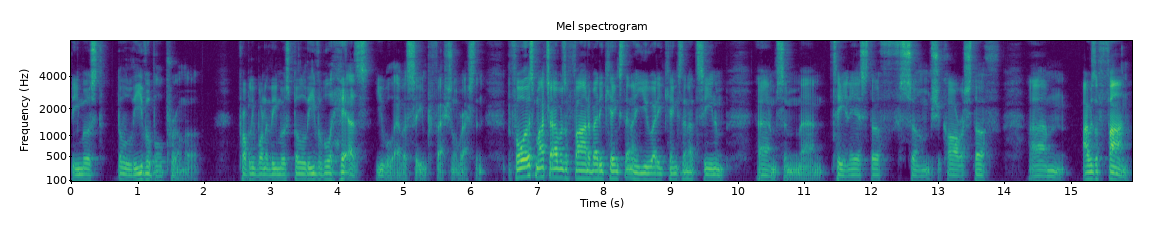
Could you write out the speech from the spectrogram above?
the most believable promo probably one of the most believable hitters you will ever see in professional wrestling. Before this match, I was a fan of Eddie Kingston. I knew Eddie Kingston. I'd seen him um, some um, TNA stuff, some Chikara stuff. Um, I was a fan.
